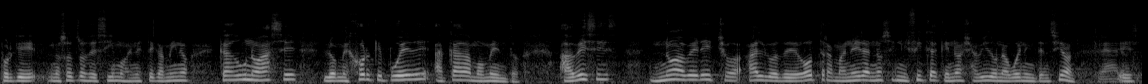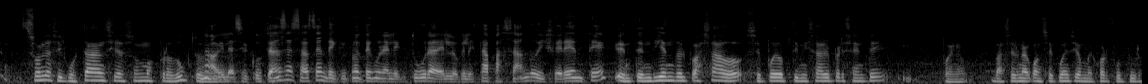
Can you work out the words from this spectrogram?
porque nosotros decimos en este camino, cada uno hace lo mejor que puede a cada momento. A veces no haber hecho algo de otra manera no significa que no haya habido una buena intención. son las circunstancias, somos productos. No, y las circunstancias hacen de que uno tenga una lectura de lo que le está pasando diferente. Entendiendo el pasado, se puede optimizar el presente y, bueno, va a ser una consecuencia un mejor futuro.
